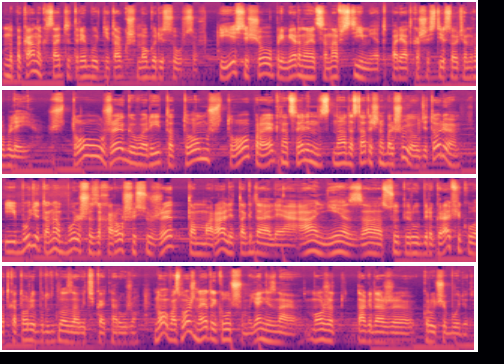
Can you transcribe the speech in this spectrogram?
на ПК она, кстати, требует не так уж много ресурсов. И есть еще примерная цена в Стиме, это порядка 6 сотен рублей, что уже говорит о том, что проект нацелен на достаточно большую аудиторию, и будет она больше за хороший сюжет, там, мораль и так далее, а не за супер-убер графику, от которой будут глаза вытекать наружу. Но, возможно, это и к лучшему, я не знаю. Может, так даже круче будет.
